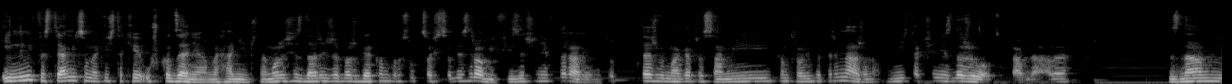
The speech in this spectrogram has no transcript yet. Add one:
Innymi kwestiami są jakieś takie uszkodzenia mechaniczne. Może się zdarzyć, że wasz gekon po prostu coś sobie zrobi fizycznie w terrarium. To też wymaga czasami kontroli weterynarza. Mi tak się nie zdarzyło, co prawda, ale znam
